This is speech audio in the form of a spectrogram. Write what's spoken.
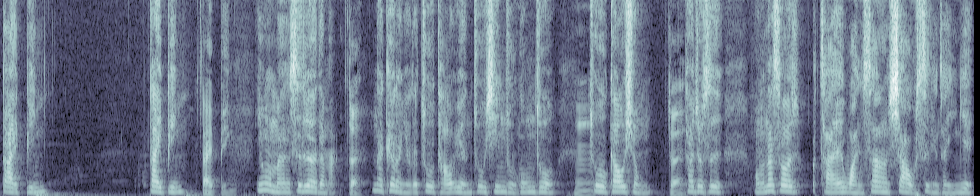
带冰，带冰，带冰，因为我们是热的嘛。对。那客人有的住桃园、住新竹工作，嗯，住高雄，对，他就是我们那时候才晚上下午四点才营业，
